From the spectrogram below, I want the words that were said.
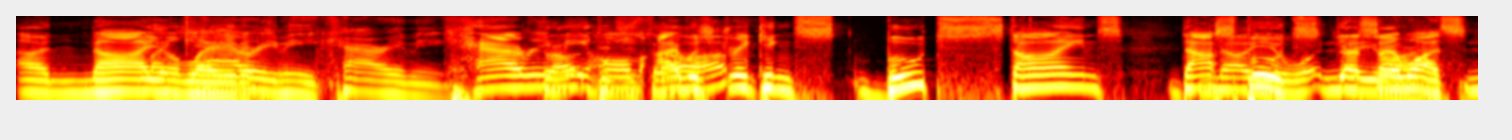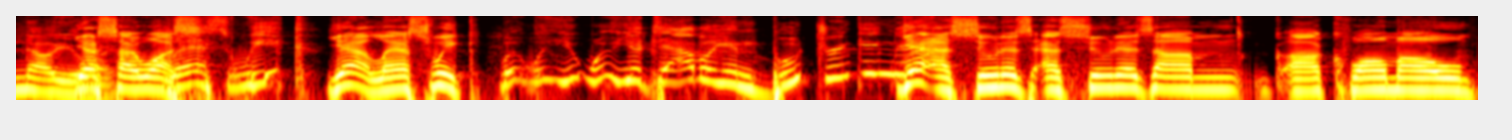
Like, Annihilated. carry me, carry me. Carry Throw- me home. I was up? drinking Boots, Steins, Das No, Boots. wa- no, yes, you I weren't. was. No, you Yes, weren't. I was. Last week? yeah, last week. What, what, you, you're dabbling in boot drinking? now? Yeah, as soon as as soon as um uh, Cuomo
